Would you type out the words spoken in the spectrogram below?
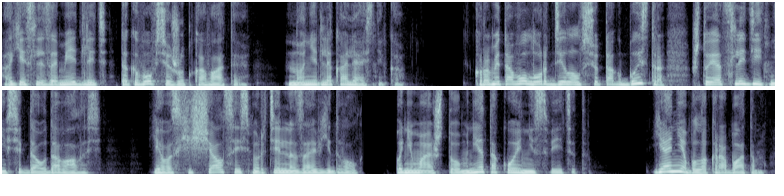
а если замедлить, так и вовсе жутковатое, но не для колясника. Кроме того, лорд делал все так быстро, что и отследить не всегда удавалось. Я восхищался и смертельно завидовал, понимая, что мне такое не светит. Я не был акробатом —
